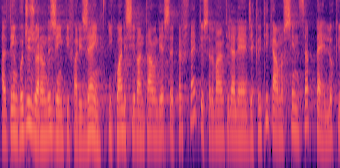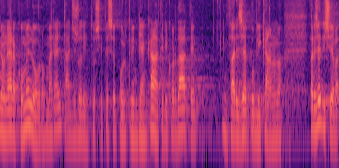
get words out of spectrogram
Al tempo Gesù erano ad esempio i farisei, i quali si vantavano di essere perfetti, osservanti la legge, criticavano senza appello chi non era come loro, ma in realtà Gesù ha detto siete sepolcri imbiancati. Ricordate il fariseo pubblicano, no? Fariseo diceva,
